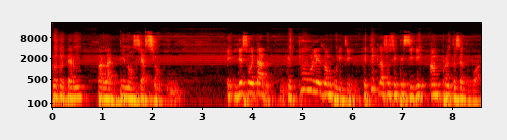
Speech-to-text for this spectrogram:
D'autres termes, par la dénonciation. Et il est souhaitable que tous les hommes politiques, que toute la société civile emprunte cette voie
